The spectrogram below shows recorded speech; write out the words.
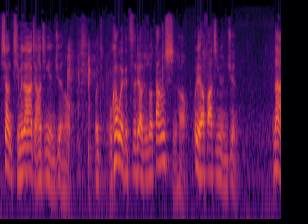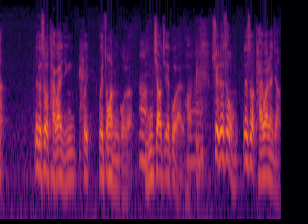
像前面大家讲到。金人券哈，我我看过一个资料，就是说当时哈，为了要发金人券，那那个时候台湾已经归归中华民国了，已经交接过来了哈，所以那时候我们那时候台湾来讲，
